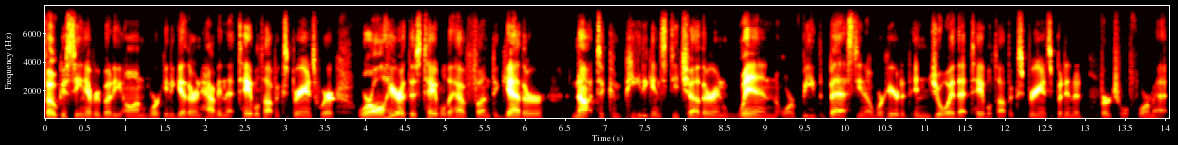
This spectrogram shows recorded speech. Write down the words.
focusing everybody on working together and having that tabletop experience where we're all here at this table to have fun together not to compete against each other and win or be the best you know we're here to enjoy that tabletop experience but in a virtual format.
